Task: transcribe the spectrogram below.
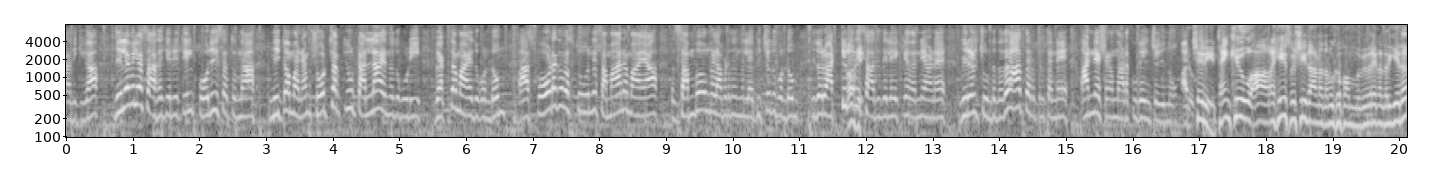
സാധിക്കുക. നിലവിലെ സാഹചര്യത്തിൽ പോലീസ് എത്തുന്ന നിഗമനം ഷോർട്ട് സർക്യൂട്ട് അല്ല എന്നതുകൂടി വ്യക്തമായതുകൊണ്ടും ആ സ്ഫോടക വസ്തുവിന് സമാനമായ സംഭവങ്ങൾ അവിടെ നിന്ന് ലഭിച്ചതുകൊണ്ടും ഇതൊരു അട്ടിമറി. സാധ്യതയിലേക്ക് തന്നെയാണ് വിരൽ ചൂണ്ടുന്നത്. ആ തരത്തിൽ തന്നെ അന്വേഷണം നടക്കുകയും ചെയ്യുന്നു ശരി താങ്ക് യു ആ റഹീസ് റഷീദാണ് നമുക്കിപ്പം വിവരങ്ങൾ നൽകിയത്.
